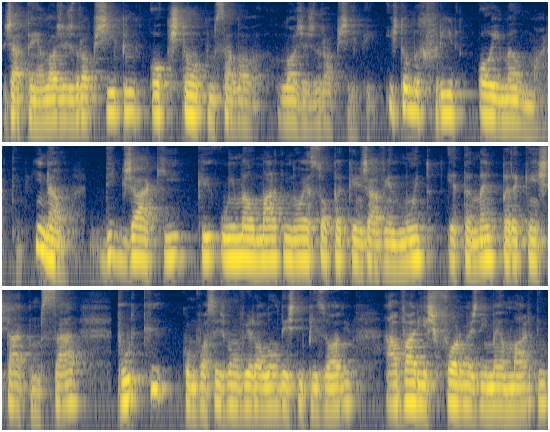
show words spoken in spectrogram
já têm lojas de dropshipping ou que estão a começar lojas de dropshipping. E estou-me a referir ao email marketing. E não, digo já aqui que o email marketing não é só para quem já vende muito, é também para quem está a começar, porque, como vocês vão ver ao longo deste episódio, há várias formas de email marketing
